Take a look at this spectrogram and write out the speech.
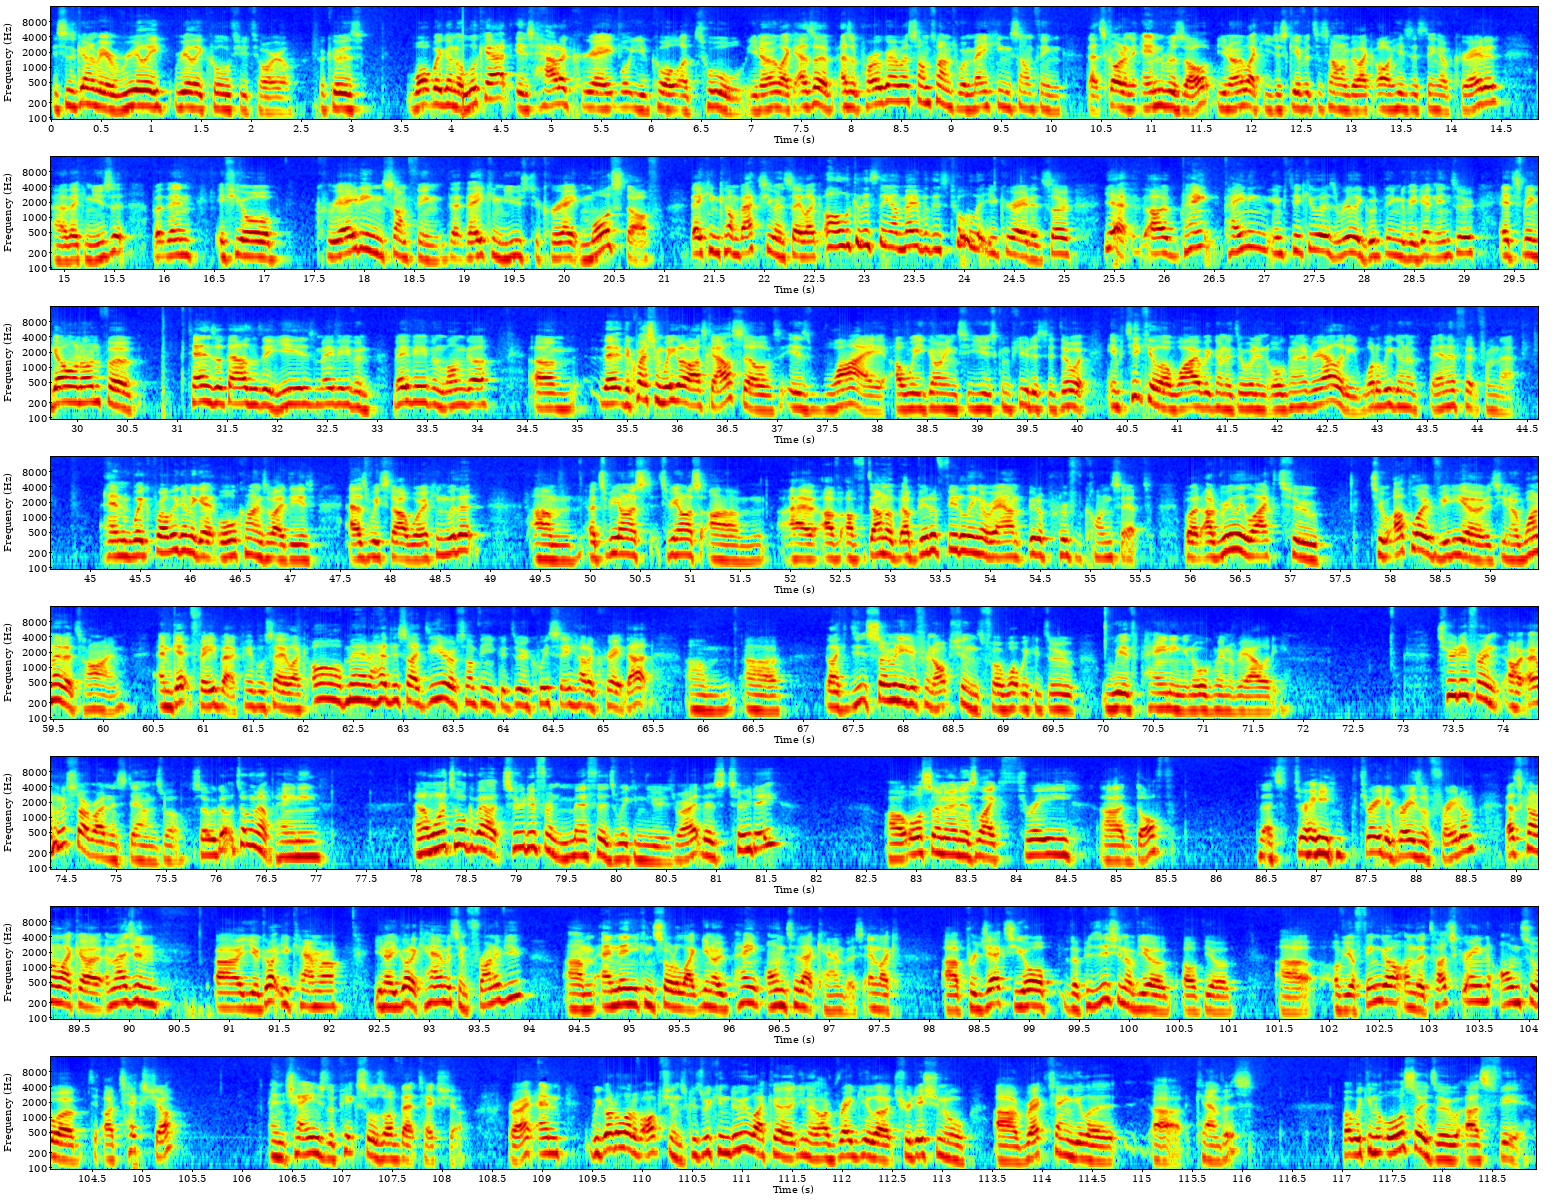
This is going to be a really, really cool tutorial because what we're going to look at is how to create what you'd call a tool. You know, like as a, as a programmer, sometimes we're making something that's got an end result, you know, like you just give it to someone and be like, oh, here's this thing I've created, uh, they can use it. But then if you're creating something that they can use to create more stuff, they can come back to you and say like, oh, look at this thing I made with this tool that you created. So yeah, uh, paint, painting in particular is a really good thing to be getting into. It's been going on for tens of thousands of years, maybe even maybe even longer. Um, the, the question we got to ask ourselves is why are we going to use computers to do it? In particular, why are we going to do it in augmented reality? What are we going to benefit from that? And we're probably going to get all kinds of ideas as we start working with it. Um, uh, to be honest, to be honest, um, I, have I've done a, a, bit of fiddling around, a bit of proof of concept, but I'd really like to to upload videos, you know, one at a time, and get feedback. People say like, "Oh man, I had this idea of something you could do. Can we see how to create that?" Um, uh, like, there's so many different options for what we could do with painting and augmented reality. Two different. Oh, I'm going to start writing this down as well. So we're talking about painting. And I want to talk about two different methods we can use, right? There's 2D, uh, also known as like 3 uh, DOF. That's three, three degrees of freedom. That's kind of like, a, imagine uh, you got your camera, you know, you got a canvas in front of you, um, and then you can sort of like, you know, paint onto that canvas and like uh, project your, the position of your, of your, uh, of your finger on the touchscreen onto a, a texture and change the pixels of that texture, right? And we got a lot of options because we can do like a, you know, a regular traditional uh, rectangular uh, canvas, but we can also do a sphere.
